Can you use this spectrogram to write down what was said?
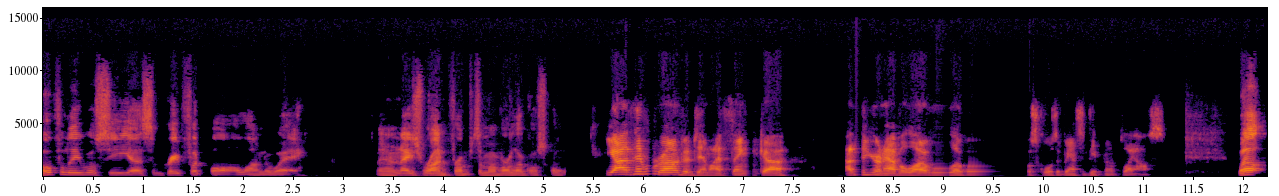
hopefully we'll see uh, some great football along the way and a nice run from some of our local schools. Yeah, I've never run into Tim. I think uh, I think you're going to have a lot of local schools advancing deep in the playoffs. Well,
